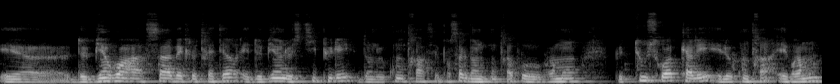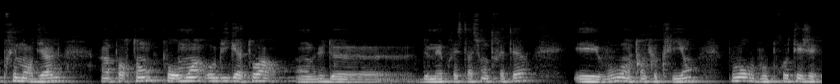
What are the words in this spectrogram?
Et euh, de bien voir ça avec le traiteur et de bien le stipuler dans le contrat. C'est pour ça que dans le contrat, il faut vraiment que tout soit calé et le contrat est vraiment primordial, important, pour moi obligatoire en vue de, mes prestations traiteur et vous en tant que client pour vous protéger.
